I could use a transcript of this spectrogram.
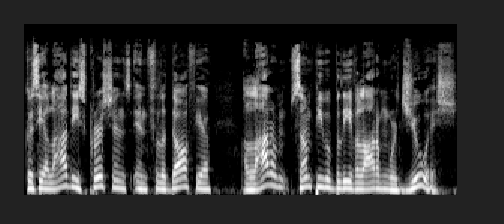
Because see, a lot of these Christians in Philadelphia, a lot of 'em- some people believe a lot of them were Jewish,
